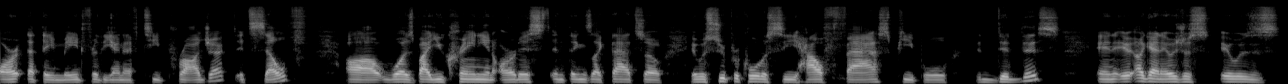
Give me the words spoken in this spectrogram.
art that they made for the NFT project itself uh, was by Ukrainian artists and things like that. So it was super cool to see how fast people did this and it, again it was just it was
